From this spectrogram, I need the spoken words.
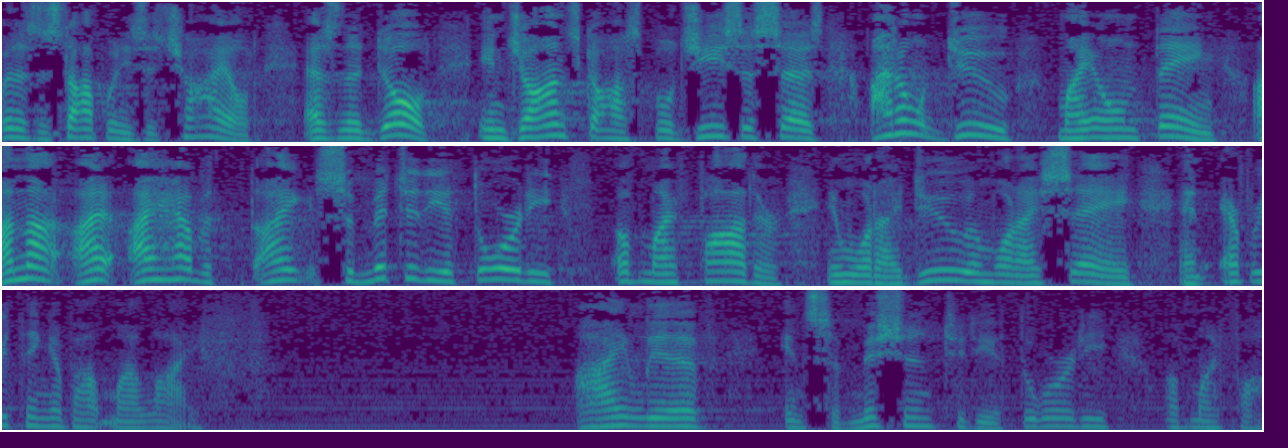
But it doesn't stop when he's a child. As an adult, in John's gospel, Jesus says, I don't do my own thing. I'm not, I, I have, a, I submit to the authority of my Father in what I do and what I say and everything about my life. I live in submission to the authority of my Father.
